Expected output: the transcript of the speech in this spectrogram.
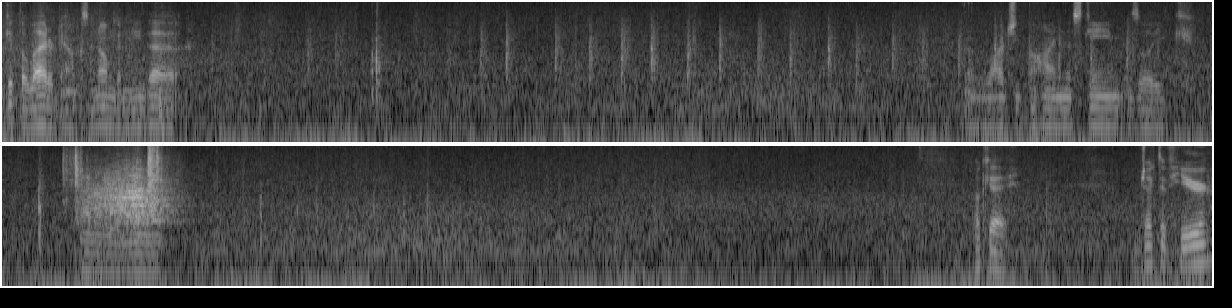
just get the ladder down, because I know I'm going to need that. The logic behind this game is like... I don't even know. Okay. Objective here,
